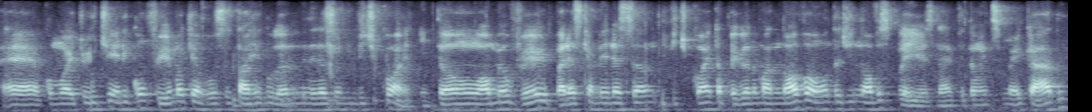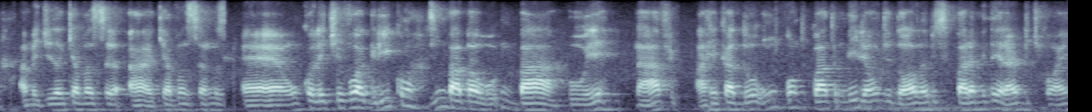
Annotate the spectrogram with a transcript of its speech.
é, como o Arthur Putin, ele confirma que a Rússia está regulando a mineração de Bitcoin. Então, ao meu ver, parece que a mineração de Bitcoin está pegando uma nova onda de novos players né, que estão nesse mercado à medida que, avança, ah, que avançamos. É, um coletivo agrícola, Zimbabwe, na África, arrecadou 1,4 milhão de dólares para minerar Bitcoin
